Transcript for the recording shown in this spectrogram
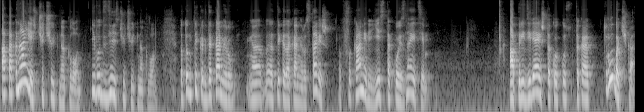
От окна есть чуть-чуть наклон, и вот здесь чуть-чуть наклон. Потом ты, когда камеру, э, э, ты когда камеру ставишь, в камере есть такой, знаете, определяешь такой, такая трубочка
